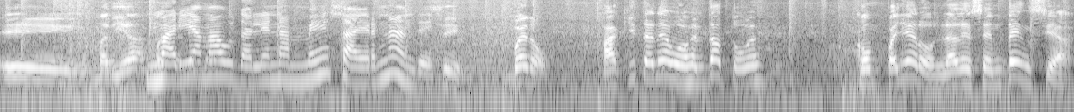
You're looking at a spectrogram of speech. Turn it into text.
eh, María. María Magdalena Mesa Hernández. Sí. Bueno, aquí tenemos el dato, ¿ves? Compañeros, la descendencia.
